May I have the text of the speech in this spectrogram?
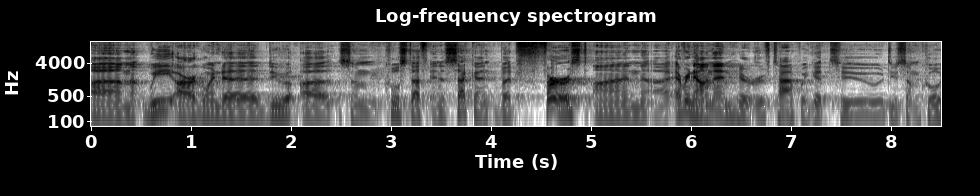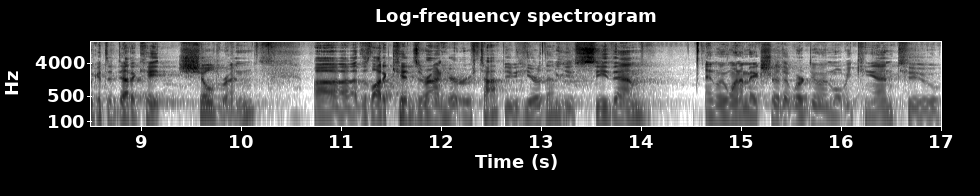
Um, we are going to do uh, some cool stuff in a second, but first, on uh, every now and then here at Rooftop, we get to do something cool. We get to dedicate children. Uh, there's a lot of kids around here at Rooftop. You hear them, you see them, and we want to make sure that we're doing what we can to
